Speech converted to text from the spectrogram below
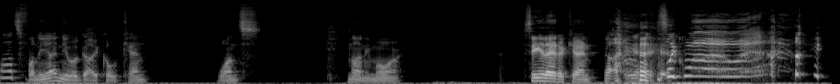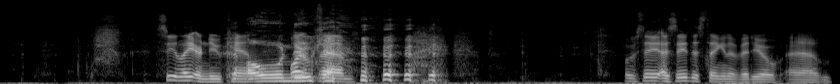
Oh, that's funny. I knew a guy called Ken once. Not anymore. See you later, Ken. it's like, whoa. See you later, new Ken. oh, new if, Ken. um, Well, see, I see this thing in a video. Um,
